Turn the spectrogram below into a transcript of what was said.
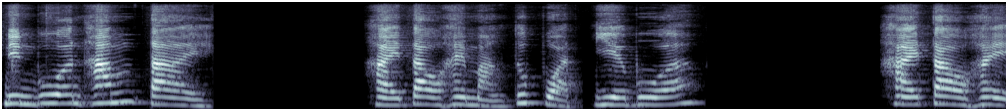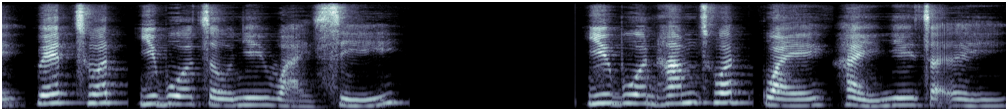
Nín bua hắm tài. Hai tàu hai mảng túp quạt dìa búa hai tàu hai vết chuốt dìa búa châu nhê vải xí như buồn hám chuốt quẩy hải như trời.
